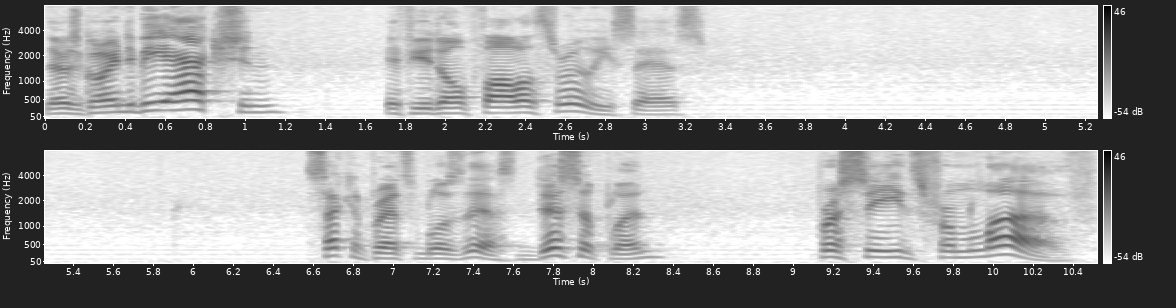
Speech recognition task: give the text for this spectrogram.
There's going to be action if you don't follow through, he says. Second principle is this discipline proceeds from love,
